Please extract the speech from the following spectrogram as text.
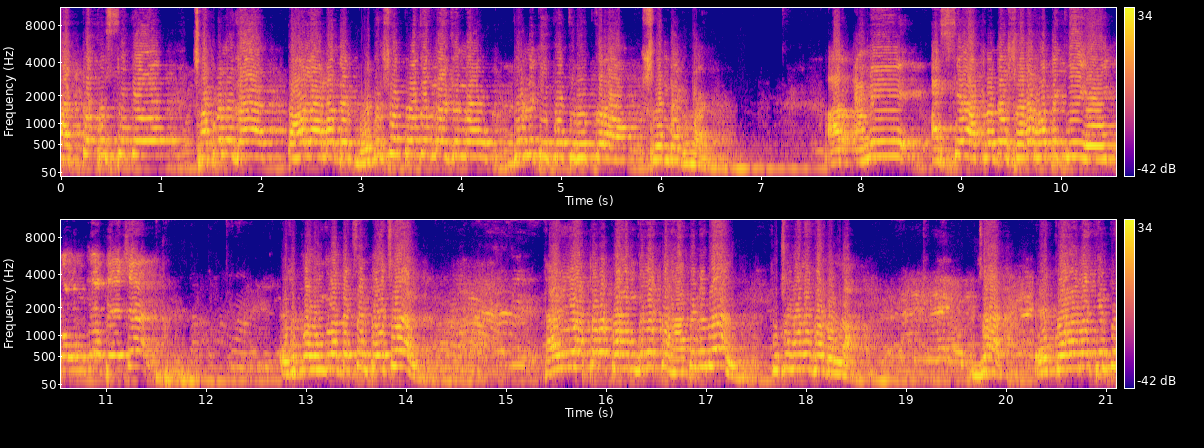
পাঠ্যপুস্তকে ছাপানো যায়, তাহলে আমাদের ভবিষ্যৎ প্রজন্মের জন্য দুর্নীতি প্রতিরোধ করা সম্ভব হয়। আর আমি আজকে আপনাদের সবার হাতে কি এই কলমগুলো পেয়েছেন? এই যে কলমগুলো দেখছেন, পেয়েছেন? তাই আপনারা কলমগুলো একটু হাতে নেবেন, কিছু মনে করবেন না। যাক, এই কলমে কিন্তু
